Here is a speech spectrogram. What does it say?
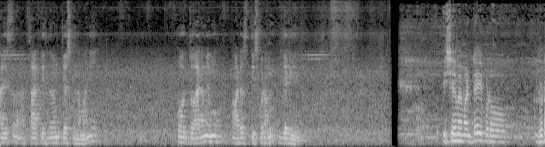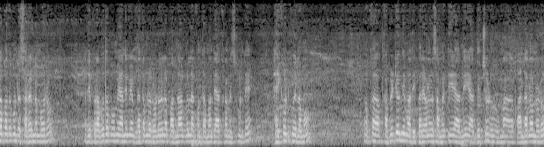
అది సాధించడం చేసుకుందామని కోర్టు ద్వారా మేము ఆర్డర్స్ తీసుకోవడం జరిగింది. విషయం ఏమంటే ఇప్పుడు నూట పదకొండు సరైన నెంబరు అది ప్రభుత్వ భూమి అని మేము గతంలో రెండు వేల పద్నాలుగులో కొంతమంది ఆక్రమించుకుంటే హైకోర్టుకు పోయినాము. ఒక కమిటీ ఉంది మాది పర్యావరణ సమితి అని అధ్యక్షుడు మా పండన ఉన్నాడు.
